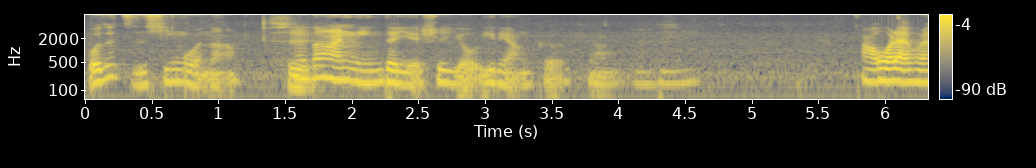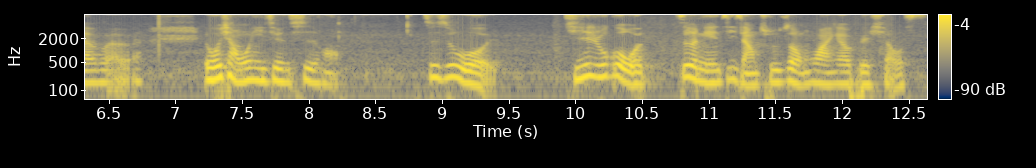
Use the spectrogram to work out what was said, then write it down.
我是指新闻啊，那是当然您的也是有一两个这样。嗯哼，好，回来回来回来回来。诶我想问一件事哈，这是我其实如果我这个年纪讲出这种话，应该会被笑死。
